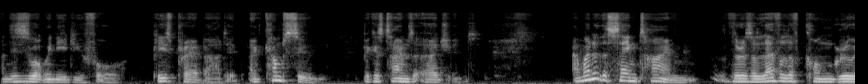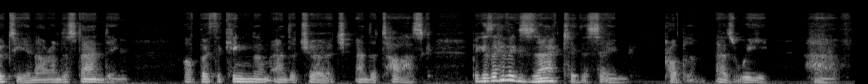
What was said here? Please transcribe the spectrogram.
And this is what we need you for. Please pray about it and come soon because times are urgent. And when at the same time there is a level of congruity in our understanding of both the kingdom and the church and the task, because they have exactly the same problem as we have.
